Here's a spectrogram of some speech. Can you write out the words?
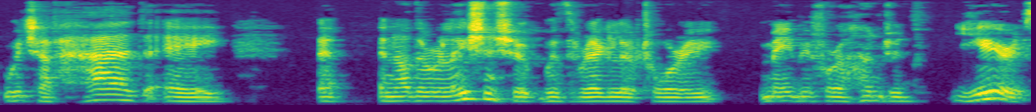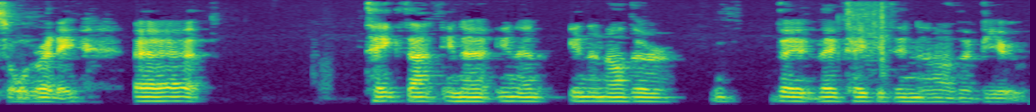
which have had a another relationship with regulatory maybe for a hundred years already, uh, take that in a in a in another they, they take it in another view.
